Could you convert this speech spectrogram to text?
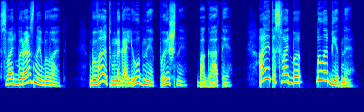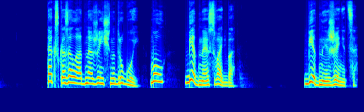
Свадьбы разные бывают. Бывают многолюдные, пышные, богатые. А эта свадьба была бедная. Так сказала одна женщина другой, мол, бедная свадьба. Бедные женятся.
